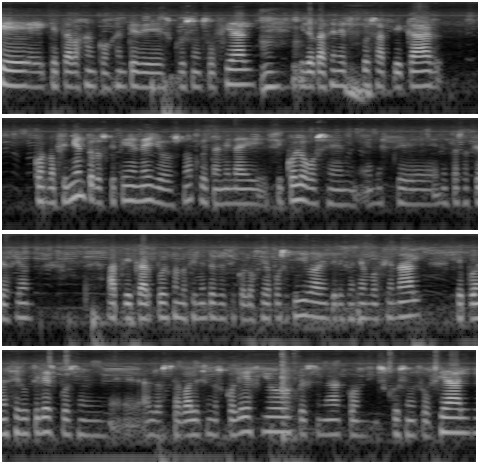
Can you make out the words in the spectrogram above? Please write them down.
que, que trabajan con gente de exclusión social y lo que hacen es pues aplicar conocimiento los que tienen ellos, ¿no? porque también hay psicólogos en, en, este, en esta asociación, aplicar pues conocimientos de psicología positiva, de inteligencia emocional, que pueden ser útiles pues en, eh, a los chavales en los colegios, personas con exclusión social.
